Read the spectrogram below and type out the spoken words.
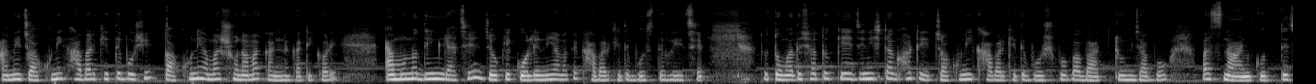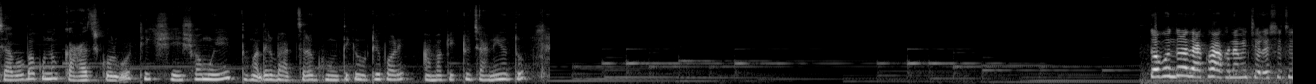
আমি যখনই খাবার খেতে বসি, তখনই আমার সোনামা কান্নাকাটি করে। এমনও দিন গেছে যে ওকে কোলে নিয়ে আমাকে খাবার খেতে বসতে হয়েছে। তো তোমাদের সাথেও কি জিনিসটা ঘটে? যখনই খাবার খেতে বসবো বা বাথরুম যাব বা স্নান করতে যাব বা কোনো কাজ করব, ঠিক সেই সময়ে তোমাদের বাচ্চারা ঘুম থেকে উঠে পড়ে, আমাকে একটু জানিও তো। তো বন্ধুরা দেখো, এখন আমি চলে এসেছি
